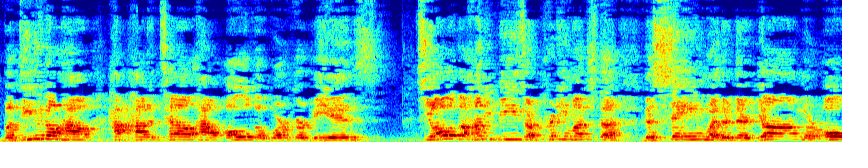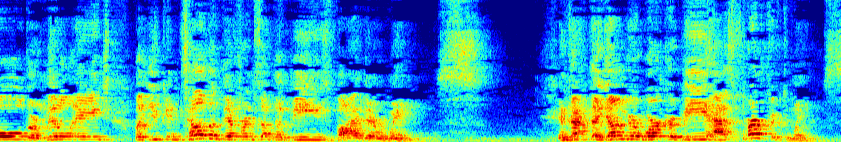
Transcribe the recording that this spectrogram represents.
But do you know how, how, how to tell how old a worker bee is? See, all of the honeybees are pretty much the, the same, whether they're young or old or middle aged, but you can tell the difference of the bees by their wings. In fact, the younger worker bee has perfect wings.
